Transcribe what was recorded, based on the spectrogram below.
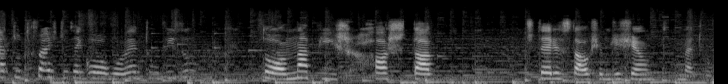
Jak tu trwać do tego momentu widzu, to napisz hashtag 480 metrów.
